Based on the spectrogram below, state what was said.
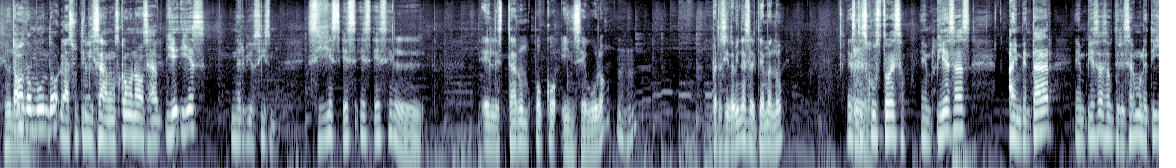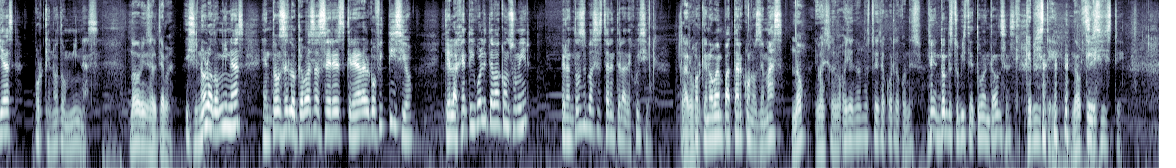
Sí. Todo mundo las utilizamos, ¿cómo no? O sea, y, y es nerviosismo. Sí, es, es, es, es el, el estar un poco inseguro. Pero si dominas el tema, no. Es que es justo eso. Empiezas a inventar, empiezas a utilizar muletillas porque no dominas. No dominas el tema. Y si no lo dominas, entonces lo que vas a hacer es crear algo ficticio que la gente igual y te va a consumir, pero entonces vas a estar en tela de juicio. Claro. Porque no va a empatar con los demás. No. Y vas a decir, oye, no, no estoy de acuerdo con eso. ¿En dónde estuviste tú entonces? ¿Qué viste? ¿No? ¿Qué Sí. hiciste?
